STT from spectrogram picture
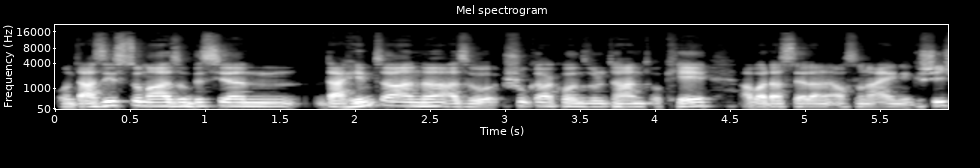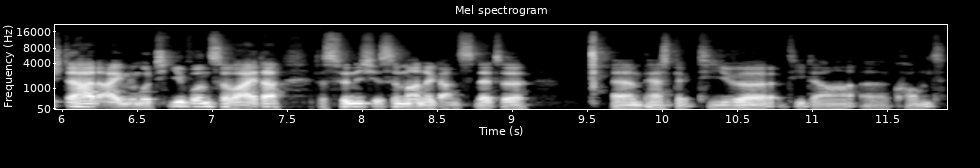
Und da siehst du mal so ein bisschen dahinter, ne, also Schuka-Konsultant, okay, aber dass er dann auch so eine eigene Geschichte hat, eigene Motive und so weiter, das finde ich ist immer eine ganz nette äh, Perspektive, die da äh, kommt.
